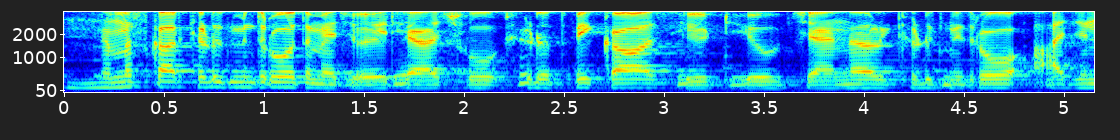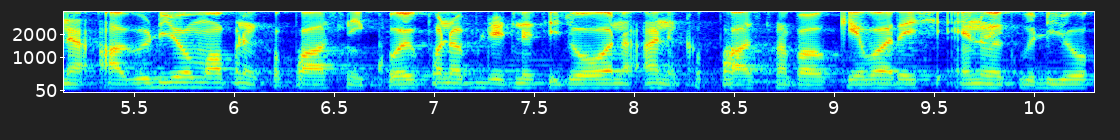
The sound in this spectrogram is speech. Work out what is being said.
નમસ્કાર ખેડૂત મિત્રો, તમે જોઈ રહ્યા છો ખેડૂત વિકાસ યુટ્યુબ ચેનલ. ખેડૂત મિત્રો, આજના આ વિડીયોમાં આપણે કપાસની કોઈ પણ અપડેટ નથી જોવાના અને કપાસના ભાવ કેવા રહેશે એનો એક વીડિયો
